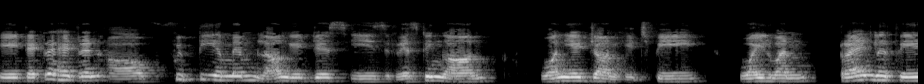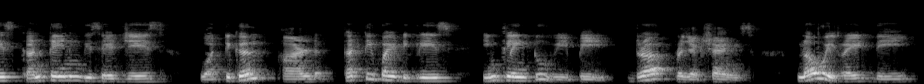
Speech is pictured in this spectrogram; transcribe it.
a tetrahedron of 50 mm long edges is resting on one edge on HP while one triangular face containing this edge is vertical and 35 degrees inclined to VP. Draw projections. Now we'll write the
